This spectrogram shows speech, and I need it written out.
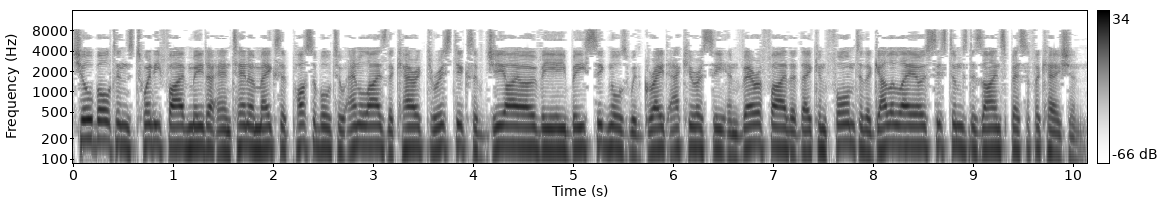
Chilbolton's 25-meter antenna makes it possible to analyze the characteristics of GIOVEB signals with great accuracy and verify that they conform to the Galileo system's design specification.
